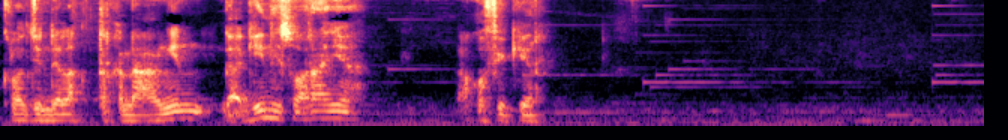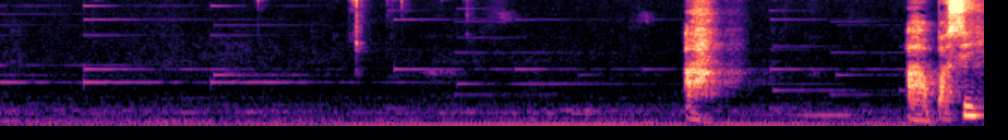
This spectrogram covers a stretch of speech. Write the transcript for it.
kalau jendela terkena angin nggak gini suaranya. Aku pikir. Ah, apa sih?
